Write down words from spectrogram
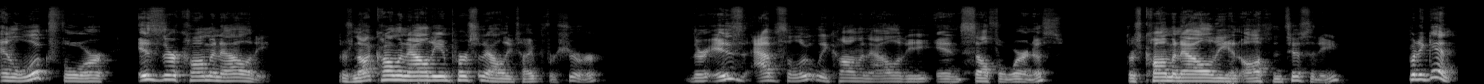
and look for is there commonality? There's not commonality in personality type for sure. There is absolutely commonality in self awareness. There's commonality in authenticity. But again,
